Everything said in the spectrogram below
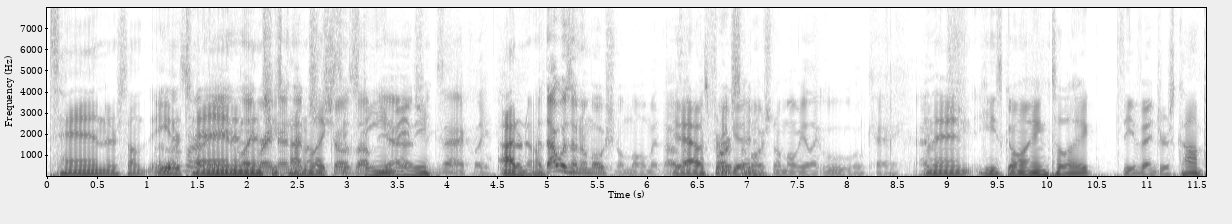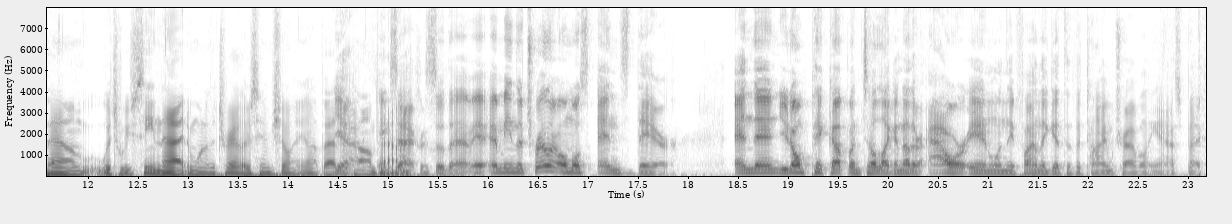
ten or something, eight or ten, and like, then right, she's kind of like sixteen, yeah, maybe. Exactly. I don't know. That was an emotional moment. That was Yeah, like it was the pretty first good. emotional moment. You're like, ooh, okay. and then he's going to like the Avengers compound, which we've seen that in one of the trailers, him showing up at yeah, the compound. exactly. So the, I mean, the trailer almost ends there, and then you don't pick up until like another hour in when they finally get to the time traveling aspect.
